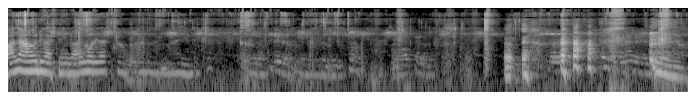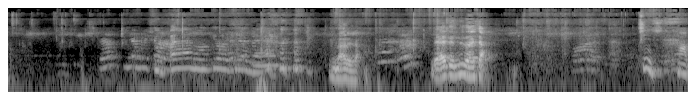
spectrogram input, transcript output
ആകെ ആ ഒരു കഷ്ണം ആകെ ഒരു കഷ്ണം. എന്നറിയില്ല വേഗം എന്ത് ദോശ മാം.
